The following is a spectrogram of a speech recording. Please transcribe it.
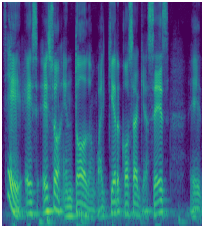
Sí, es eso en todo, en cualquier cosa que haces eh,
